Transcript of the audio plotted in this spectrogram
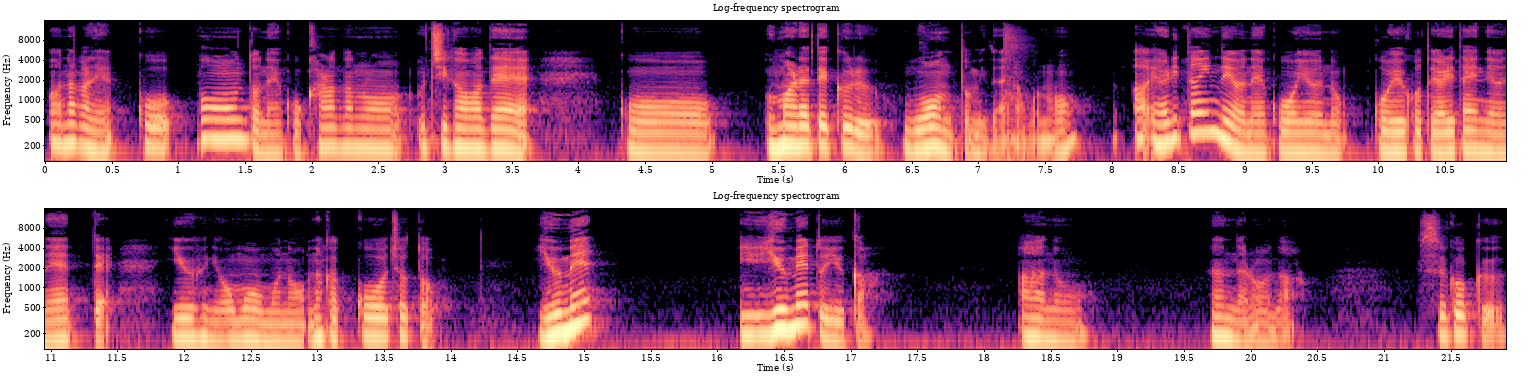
あ、なんかね、こう、ポーンとね、こう体の内側で、こう、生まれてくるウォントみたいなもの。あ、やりたいんだよね、こういうの。こういうことやりたいんだよねっていうふうに思うもの。なんかこう、ちょっと、夢？夢というか、あの、なんだろうな。すごく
